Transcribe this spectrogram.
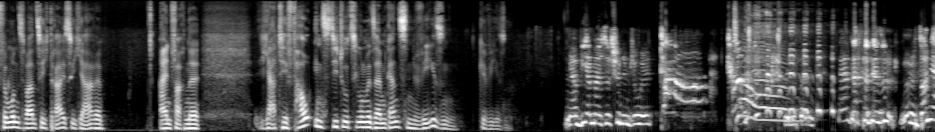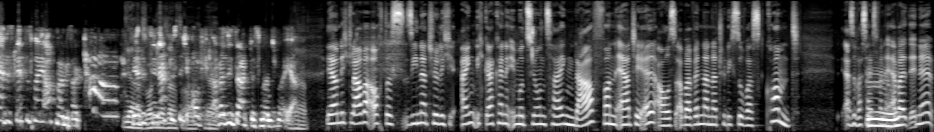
25, 30 Jahre einfach eine ja, TV-Institution mit seinem ganzen Wesen gewesen. Ja, wie immer so schön im Dschungel. Ta! Ta! Das, ja, das hat er so, Sonja hat es letztes Mal ja auch mal gesagt. Ta! Ja, sie, hat es, Sonja sie sagt es nicht auch, oft, ja. aber sie sagt es manchmal, ja. Ja. Ja, und ich glaube auch, dass sie natürlich eigentlich gar keine Emotionen zeigen darf von RTL aus. Aber wenn dann natürlich sowas kommt, also was heißt von, Mhm. aber ne,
